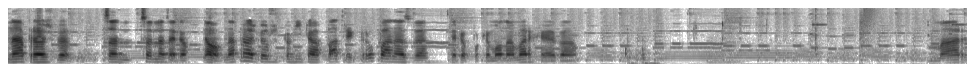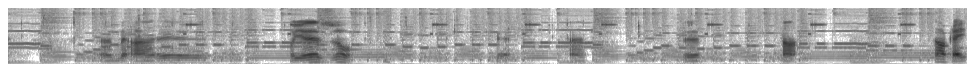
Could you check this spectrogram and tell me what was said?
Na prośbę... Co, co dlatego? O, na prośbę użytkownika Patryk Grupa nazwę tego Pokemona Marchewa. Mar... Mary... O Jezu! A. Y. A. Okej. Okay.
